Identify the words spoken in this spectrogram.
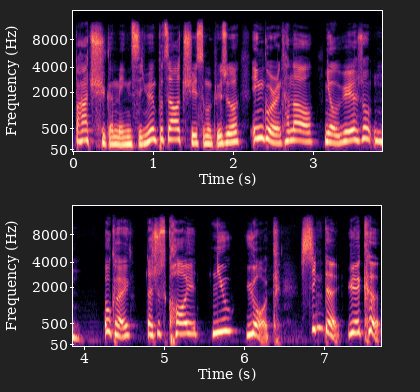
帮他取个名字，因为不知道取什么。比如说英国人看到纽约，说嗯，OK，那就是 call it New York，新的约克。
